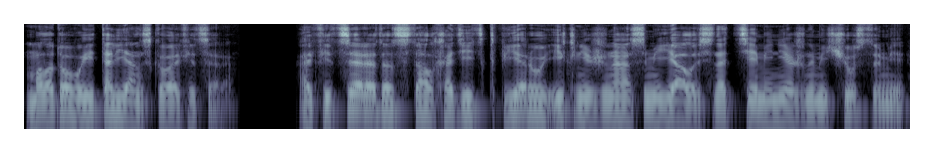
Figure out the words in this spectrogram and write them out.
молодого итальянского офицера. Офицер этот стал ходить к Пьеру, и княжна смеялась над теми нежными чувствами,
